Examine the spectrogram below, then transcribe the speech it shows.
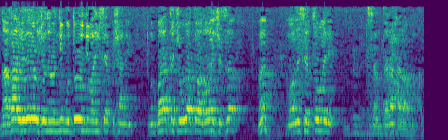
ناغه ورېدل چې نو نیمو دوه نیمه حصہ پښانی نو با ته چوته هغه چې څه ها مولوی څه څه ویلي سمترا حرام کړ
